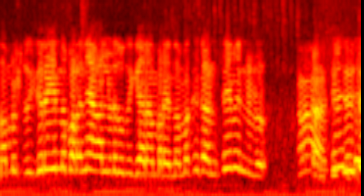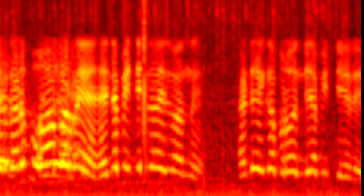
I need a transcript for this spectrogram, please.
നമ്മൾ ട്രിഗർ ചെയ്യുന്ന പറഞ്ഞ ആളുടെ അടുത്ത് ഒന്ന് കയറാൻ പറയാം. നമുക്ക് കൺസൈൻമെന്റ് ഉണ്ടോ. പോവാൻ പറഞ്ഞു. എന്നെ പിറ്റേന്ന് വന്ന്. എന്നിട്ട് ചോദിക്കാം ബ്രോ എന്തിനാ പിറ്റേത്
